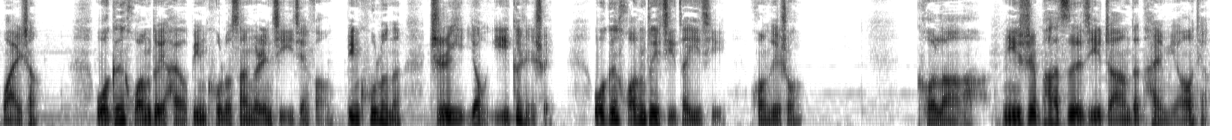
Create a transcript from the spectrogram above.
晚上，我跟黄队还有冰窟窿三个人挤一间房，冰窟窿呢执意要一个人睡。我跟黄队挤在一起，黄队说：“窟窿，你是怕自己长得太苗条，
